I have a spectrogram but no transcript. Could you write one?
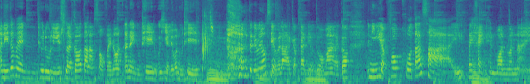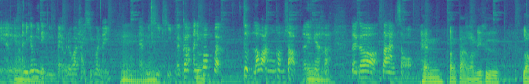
อันนี้จะเป็น To Do List แล้วก็ตารางสอบไฟนอลอันไหนหนูเทหนูก็เขียนเลยว่าหนูเทำอืมจะได้ไม่ต้องเสียเวลากับการเตรียมตัวมาก แล้วก็อันนี้มีแบบพวกโควต้าสายไปแข่งอืมแฮนด์บอลวันไหนอะไรเงี้อืยมอันนี้ก็มีเด็กดีแปะไว้ด้วยว่าถ่ายคลิปวันไหนอืมแบบมีขีดขีดแล้วก็อันนี้พวกแบบจุดระวังคำศัพท์อะไรเงี้ยค่ะ แล้วก็ตารางสอบแผนต่างๆ เหล่านี้คือเรา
